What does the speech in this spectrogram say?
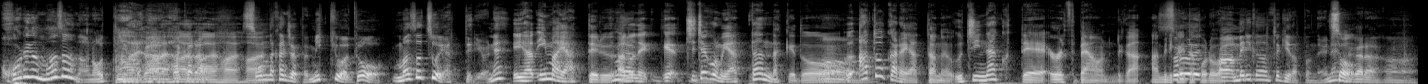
これがマザーなのっていうのが、だかはいら、そんな感じだった。ミッキーはどうマザー2はやってるよね？いや今やってるあのねいやちっちゃい頃もやったんだけど、うん後からやったのようちなくて Earthbound がアメリカにいた頃はあアメリカの時だったんだよね。そうだから、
